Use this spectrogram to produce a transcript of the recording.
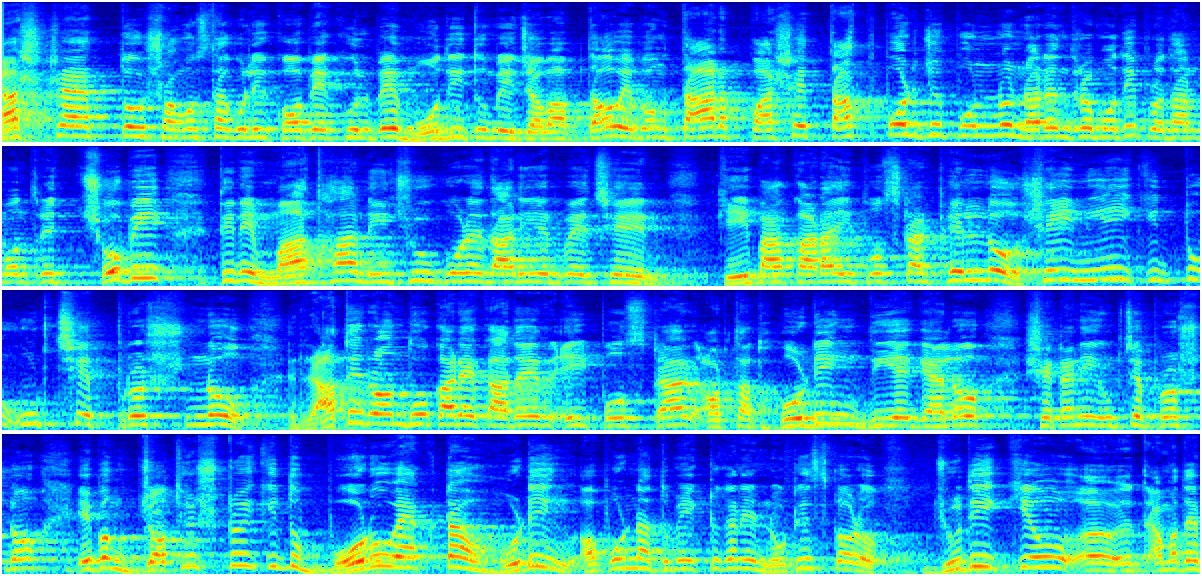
রাষ্ট্রায়ত্ত সংস্থাগুলি কবে খুলবে? মোদি, তুমি জবাব দাও। এবং তার পাশে তাৎপর্যপূর্ণ নরেন্দ্র মোদী, প্রধানমন্ত্রীর ছবি, তিনি মাথা নিচু করে দাঁড়িয়ে রয়েছেন। কে বা কারা এই পোস্টার ফেলল? সেই নিয়েই কিন্তু উঠছে প্রশ্ন। রাতের অন্ধকারে কাদের এই পোস্টার, অর্থাৎ হোর্ডিং দিয়ে গেল, সেটা নিয়ে উঠছে প্রশ্ন এবং যথেষ্টই কিন্তু বড় একটা হোর্ডিং। অপর্ণা তুমি একটুখানি নোটিস করো। যদি কেউ আমাদের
